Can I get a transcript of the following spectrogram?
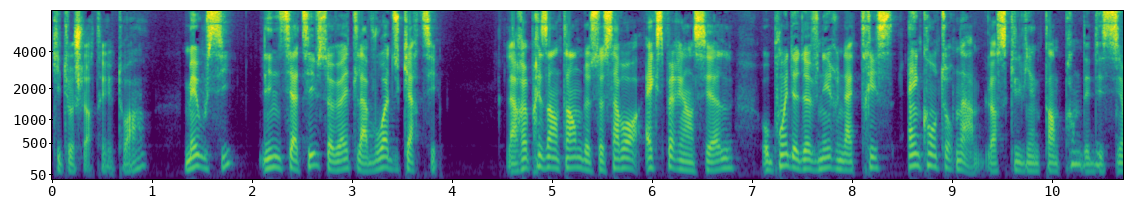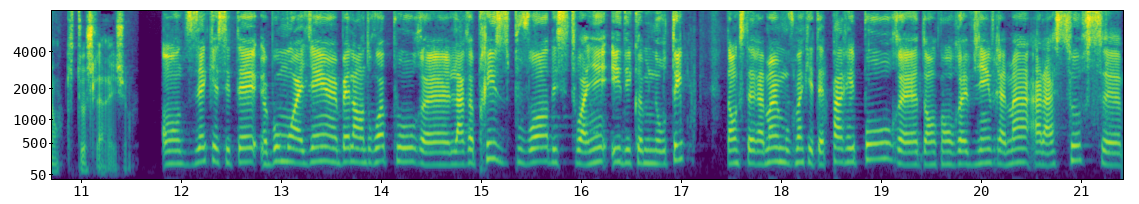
qui touchent leur territoire, mais aussi l'initiative se veut être la voix du quartier, la représentante de ce savoir expérientiel au point de devenir une actrice incontournable lorsqu'il vient le temps de prendre des décisions qui touchent la région. On disait que c'était un beau moyen, un bel endroit pour euh, la reprise du pouvoir des citoyens et des communautés donc, c'était vraiment un mouvement qui était paré pour. Euh, donc, on revient vraiment à la source euh,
